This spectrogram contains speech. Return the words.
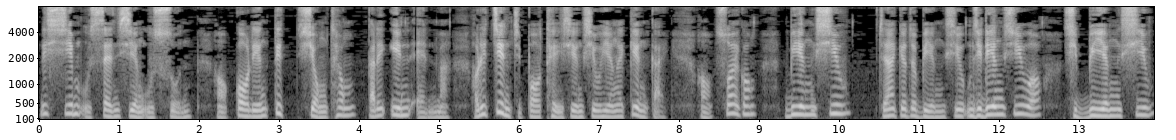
你心有善性有纯，吼，个人得上通，甲你因缘嘛，互你进一步提升修行的境界，吼。所以讲明修，怎叫做明修？毋是灵修哦，是明修，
